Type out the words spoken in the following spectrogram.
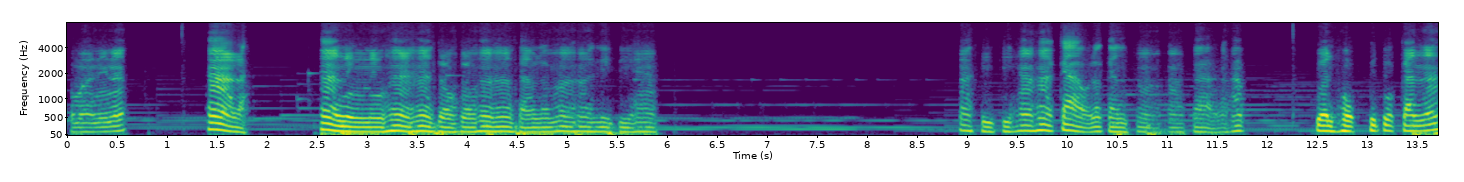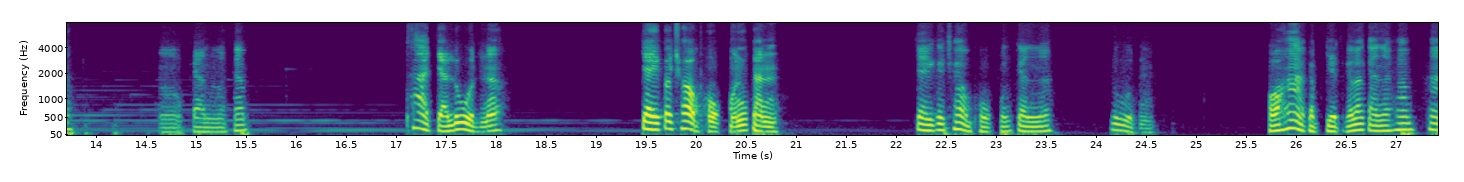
ประมาณนี้นะห้าล่ะห้าหนึ่งหนึ่งห้าห้าสองสองห้าห้าสามสามห้าห้าสี่สี่ห้าห้าสี่สี่ห้าห้าเก้าแล้วกันอ่าห้าเก้านะครับ ส่วนหกคือตัวกันนะ กันนะครับ ถ้าจะรูดนะ ใจก็ชอบหกเหมือนกัน ใจก็ชอบหกเหมือนกันนะรูด ขอห้ากับเจ็ดก็แล้วกันนะครับห้า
